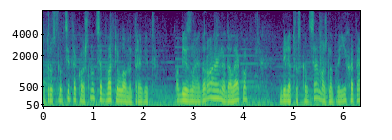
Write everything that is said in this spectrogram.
у Трускавці також. Ну, це 2 кілометри від об'їзної дороги, недалеко. Біля Трускавця можна приїхати.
